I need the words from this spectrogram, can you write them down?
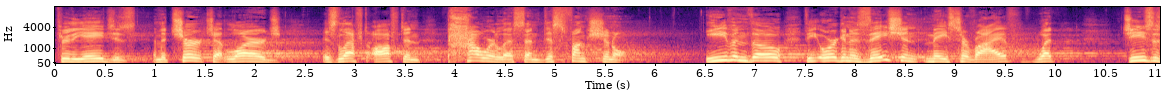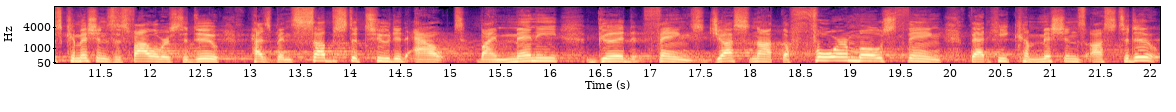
through the ages, and the church at large is left often powerless and dysfunctional. Even though the organization may survive, what Jesus commissions his followers to do has been substituted out by many good things, just not the foremost thing that he commissions us to do.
